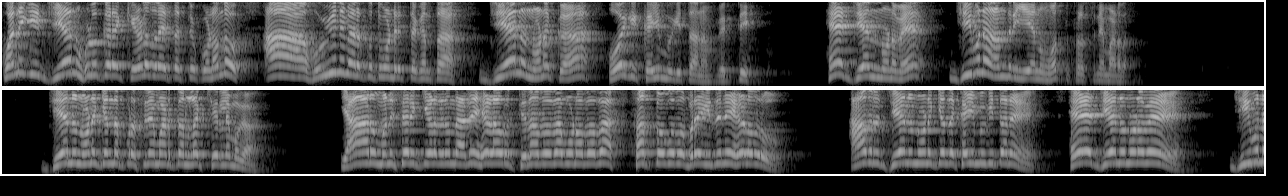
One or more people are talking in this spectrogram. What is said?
ಕೊನೆಗೆ ಜೇನು ಹುಳುಕರ ಕೇಳಿದ್ರಾಯ್ತು ತಿಳ್ಕೊಂಡು ಆ ಹೂವಿನ ಮೇಲೆ ಕೂತ್ಕೊಂಡಿರ್ತಕ್ಕಂಥ ಜೇನು ನೊಣಕ್ಕೆ ಹೋಗಿ ಕೈ ಮುಗಿತಾನ ವ್ಯಕ್ತಿ. ಹೇ ಜೇನು ನೊಣವೇ, ಜೀವನ ಅಂದ್ರೆ ಏನು ಅಂತ ಪ್ರಶ್ನೆ ಮಾಡ್ದ. ಜೇನು ನೊಣಕ್ಕಿಂತ ಪ್ರಶ್ನೆ ಮಾಡ್ತಾನೆ ಲಕ್ಷ ಇರಲಿ ಮಗ. ಯಾರು ಮನುಷ್ಯರಿಗೆ ಕೇಳಿದ್ರಿಂದ ಅದೇ ಹೇಳೋರು, ತಿನ್ನೋದದ ಉಣೋದದ ಸತ್ತೋಗೋದು ಬರೀ ಇದನ್ನೇ ಹೇಳಿದ್ರು ಆದ್ರೆ ಜೇನು ನೊಣಕ್ಕಿಂತ ಕೈ ಮುಗಿತಾನೆ. ಹೇ ಜೇನು ನುಣವೇ ಜೀವನ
